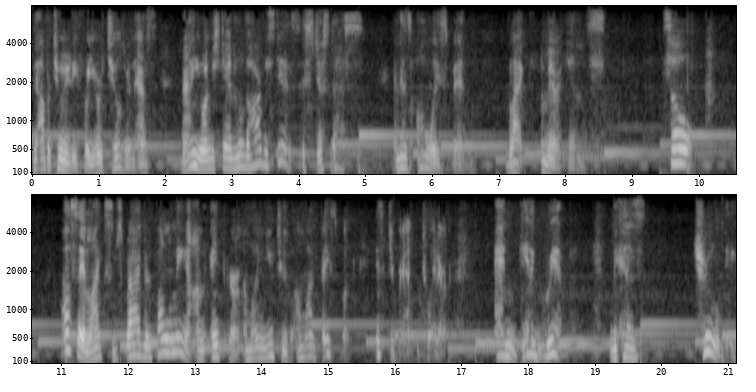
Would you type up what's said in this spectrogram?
the opportunity for your children as now you understand who the harvest is? It's just us and has always been black Americans. So I'll say like, subscribe, and follow me on Anchor. I'm on YouTube. I'm on Facebook, Instagram, Twitter, and get a grip because truly,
